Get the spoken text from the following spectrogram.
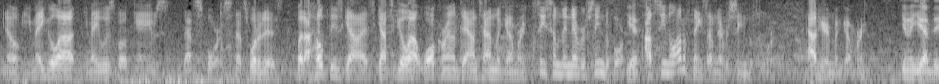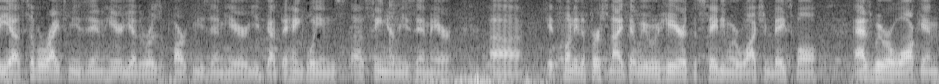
You know, you may go out, you may lose both games. That's sports. That's what it is. But I hope these guys got to go out, walk around downtown Montgomery, see something they've never seen before. Yes. I've seen a lot of things I've never seen before out here in Montgomery. You know, you have the uh, Civil Rights Museum here. You have the Rosa Parks Museum here. You've got the Hank Williams uh, Senior Museum here. Uh, it's funny. The first night that we were here at the stadium, we were watching baseball. As we were walking,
